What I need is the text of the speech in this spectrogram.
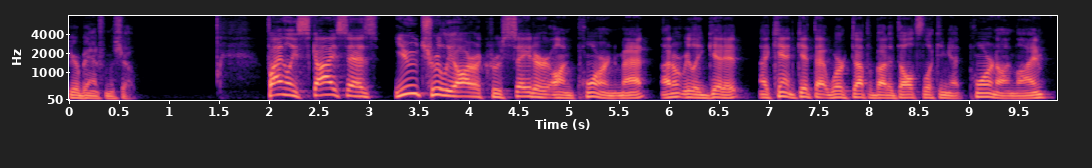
you're banned from the show. Finally, Sky says, You truly are a crusader on porn, Matt. I don't really get it. I can't get that worked up about adults looking at porn online.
